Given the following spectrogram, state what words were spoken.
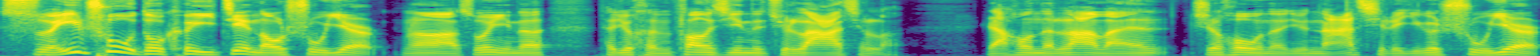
随处都可以见到树叶啊，所以呢，他就很放心的去拉去了。然后呢，拉完之后呢，就拿起了一个树叶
